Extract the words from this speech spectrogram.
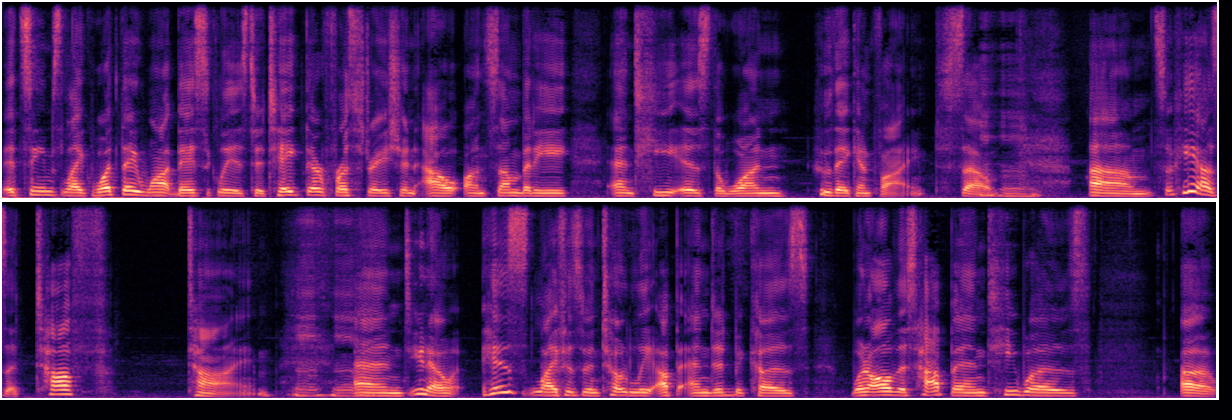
it seems like what they want basically is to take their frustration out on somebody and he is the one who they can find so mm-hmm. um so he has a tough time mm-hmm. and you know his life has been totally upended because when all this happened he was a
